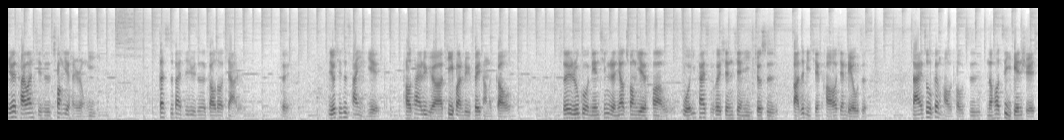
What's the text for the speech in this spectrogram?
因为台湾其实创业很容易，但失败几率真的高到吓人，对，尤其是餐饮业，淘汰率啊、替换率非常的高，所以如果年轻人要创业的话，我一开始会先建议就是把这笔钱好好先留着，拿来做更好的投资，然后自己边学习，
